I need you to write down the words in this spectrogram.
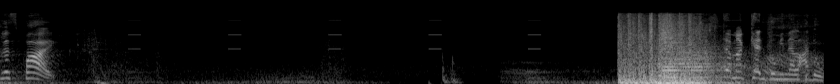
زرعت السبايك تمكنت من العدو.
